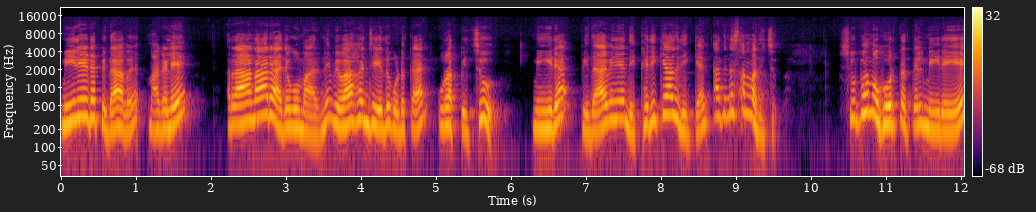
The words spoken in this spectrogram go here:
മീരയുടെ പിതാവ് മകളെ റാണാ രാജകുമാരന് വിവാഹം ചെയ്തു കൊടുക്കാൻ ഉറപ്പിച്ചു. മീര പിതാവിനെ ധിഖരിക്കാതിരിക്കാൻ അതിന് സമ്മതിച്ചു. ശുഭമുഹൂർത്തത്തിൽ മീരയെ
